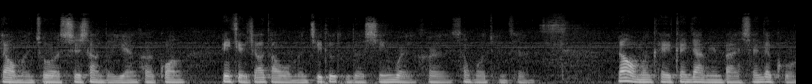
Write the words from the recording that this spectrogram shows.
要我们做世上的盐和光，并且教导我们基督徒的行为和生活准则，让我们可以更加明白神的国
